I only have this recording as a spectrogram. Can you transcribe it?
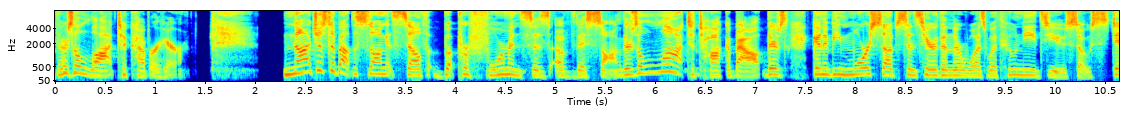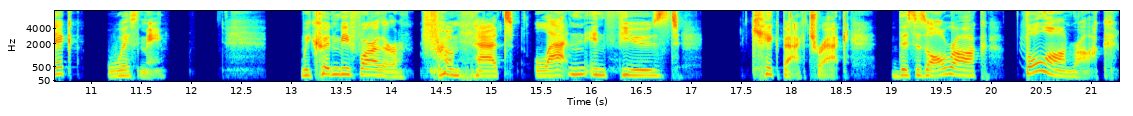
there's a lot to cover here. Not just about the song itself, but performances of this song. There's a lot to talk about. There's going to be more substance here than there was with Who Needs You. So stick with me. We couldn't be farther from that Latin infused kickback track. This is all rock, full on rock,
